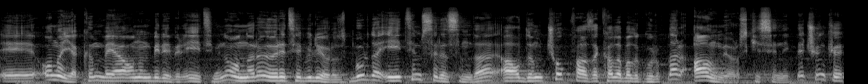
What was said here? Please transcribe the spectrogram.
e, ona yakın veya onun birebir eğitimini onlara öğretebiliyoruz. Burada eğitim sırasında aldığım çok fazla kalabalık gruplar almıyoruz kesinlikle. Çünkü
